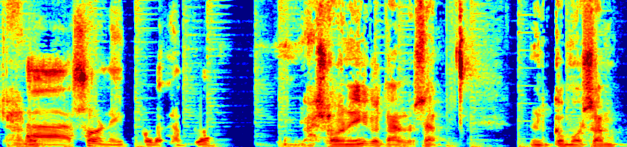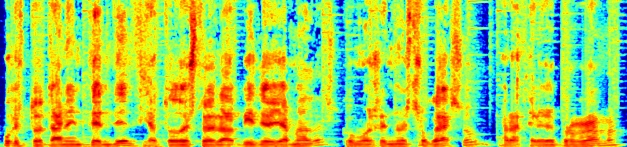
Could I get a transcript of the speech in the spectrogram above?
claro. a Sonic, por ejemplo. a Sonic o tal. O sea, como se han puesto tan en tendencia todo esto de las videollamadas, como es en nuestro caso, para hacer el programa,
